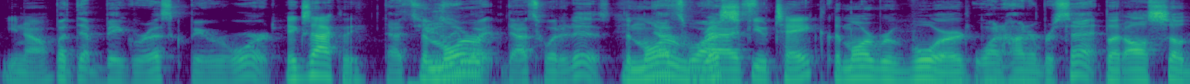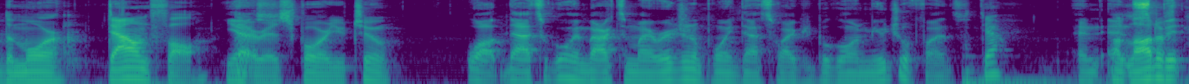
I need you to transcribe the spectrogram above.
you know. But that big risk, big reward. exactly. That's the more what, that's what it is. the more risk you take, the more reward, One hundred percent. but also the more downfall Yes. there is for you too. Well, that's going back to my original point. That's why people go in mutual funds. Yeah. And, A and lot of- spit-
